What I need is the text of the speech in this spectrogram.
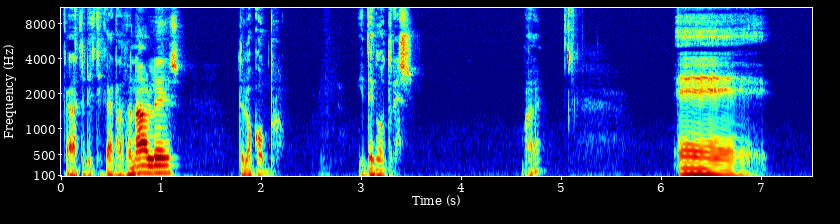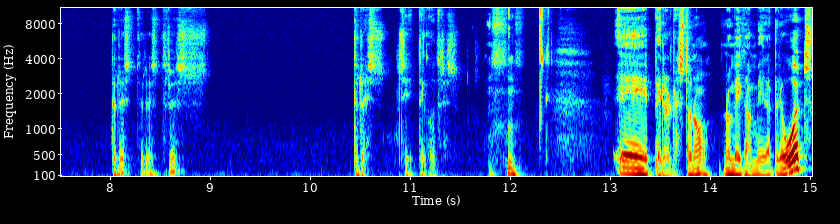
características razonables, te lo compro. Y tengo tres. ¿Vale? Eh, tres, tres, tres. Tres, sí, tengo tres. eh, pero el resto no, no me cambié el Apple Watch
